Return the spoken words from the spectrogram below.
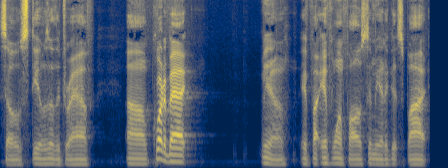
So steals of the draft, um, quarterback. You know, if I, if one falls to me at a good spot,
